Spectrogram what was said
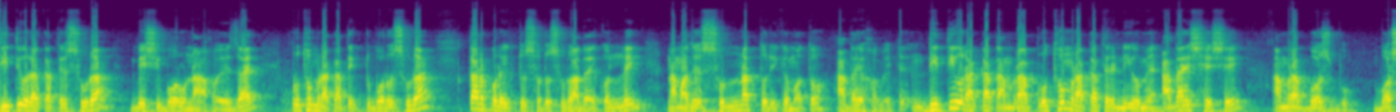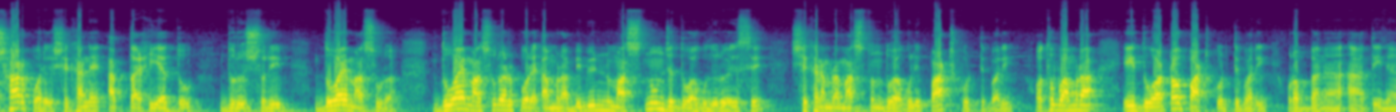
দ্বিতীয় রাকাতের সুরা বেশি বড় না হয়ে যায়। প্রথম রাকাতে একটু বড় সুরা, তারপরে একটু ছোট সুরা আদায় করলেই নামাজের সুন্নাত তরিকা মতো আদায় হবে। দ্বিতীয় রাকাত আমরা প্রথম রাকাতের নিয়মে আদায় শেষে আমরা বসব। বসার পরে সেখানে আত্মাহিয়াতু দুরুজ শরীফ, দোয়ায় মাসুরা। দোয়ায় মাসুরার পরে আমরা বিভিন্ন মাসনুন যে দোয়াগুলি রয়েছে, সেখানে আমরা মাসনুন দোয়াগুলি পাঠ করতে পারি, অথবা আমরা এই দোয়াটাও পাঠ করতে পারি। রব্বানা আতিনা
